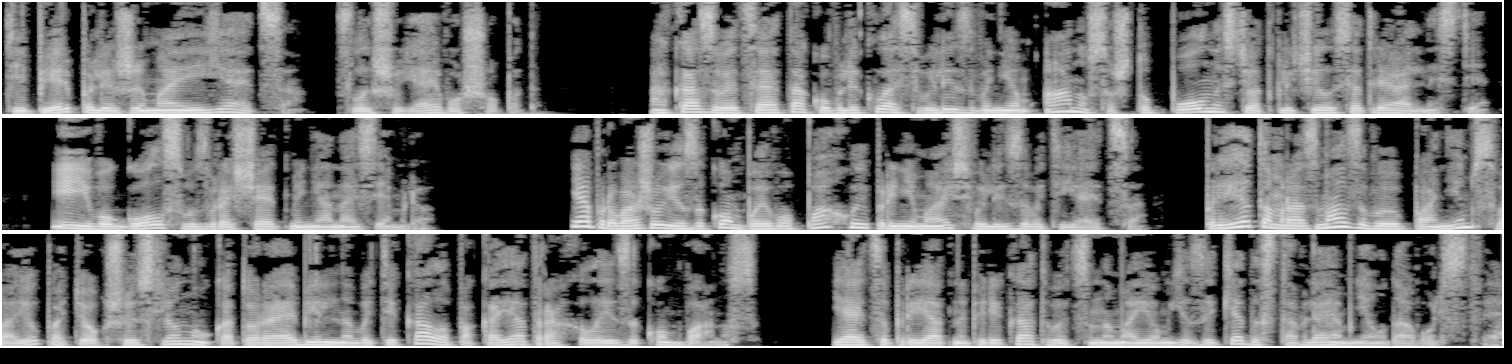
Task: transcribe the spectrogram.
«Теперь полежи мои яйца», — слышу я его шепот. Оказывается, я так увлеклась вылизыванием ануса, что полностью отключилась от реальности, и его голос возвращает меня на землю. Я провожу языком по его паху и принимаюсь вылизывать яйца. При этом размазываю по ним свою потекшую слюну, которая обильно вытекала, пока я трахала языком в анус. Яйца приятно перекатываются на моем языке, доставляя мне удовольствие.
